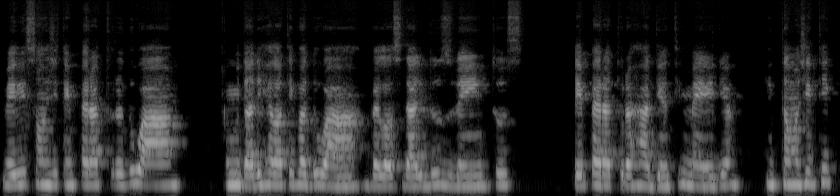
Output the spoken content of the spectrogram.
Medições de temperatura do ar, umidade relativa do ar, velocidade dos ventos, temperatura radiante média. Então, a gente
